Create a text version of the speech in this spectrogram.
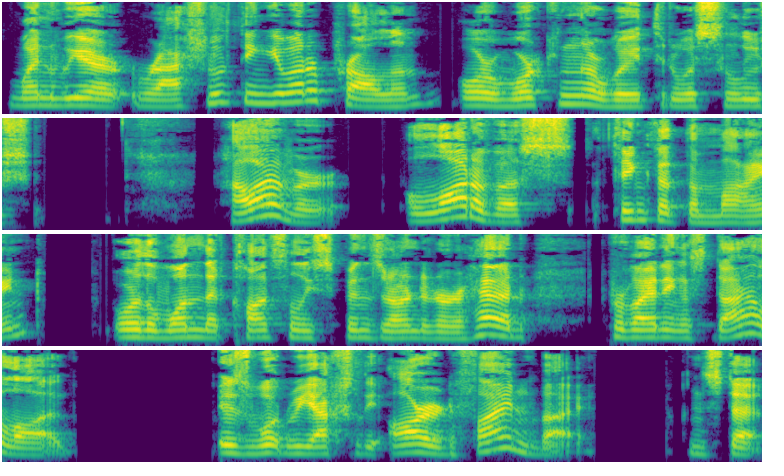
when we are rationally thinking about a problem or working our way through a solution. However, a lot of us think that the mind, or the one that constantly spins around in our head, providing us dialogue, is what we actually are defined by instead.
